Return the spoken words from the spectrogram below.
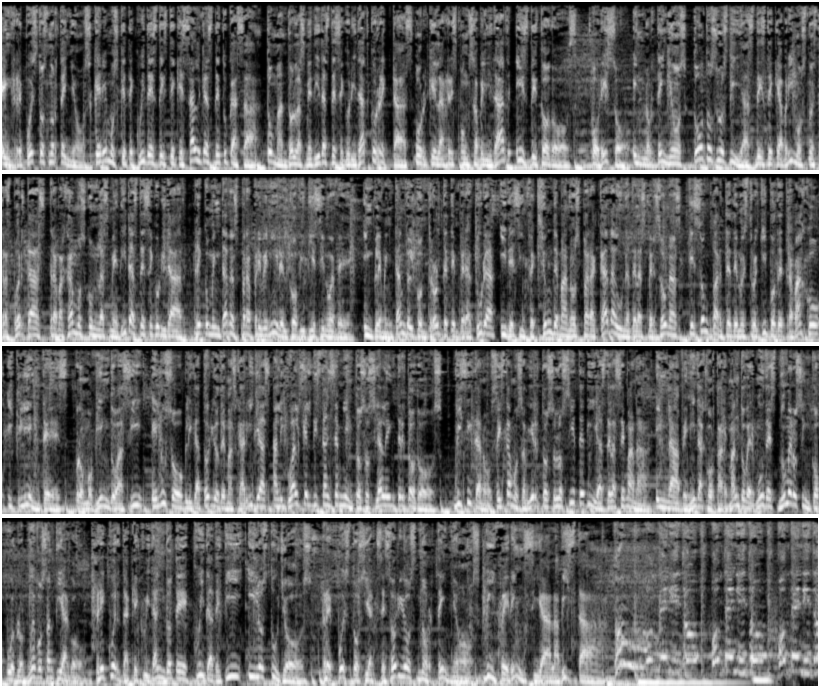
En Repuestos Norteños queremos que te cuides desde que salgas de tu casa, tomando las medidas de seguridad correctas, porque la responsabilidad es de todos. Por eso, en Norteños, todos los días desde que abrimos nuestras puertas, trabajamos con las medidas de seguridad recomendadas para prevenir el COVID-19, implementando el control de temperatura y desinfección de manos para cada una de las personas que son parte de nuestro equipo de trabajo y clientes, promoviendo así el uso obligatorio de mascarillas al igual que el distanciamiento social entre todos. Visítanos, estamos abiertos los siete días de la semana en la avenida J. Armando Bermúdez, número 5, Pueblo Nuevo, Santiago. Recuerda que cuidándote, cuida de ti y los tuyos. Repuestos y accesorios norteños. Diferencia a la vista. Ponte nitro, ponte nitro, ponte nitro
